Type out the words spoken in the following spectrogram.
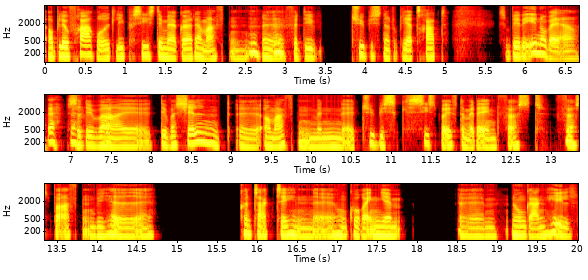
og blev frarådet lige præcis det med at gøre det om aftenen. Mm, Øh, mm. fordi typisk, når du bliver træt, så bliver det endnu værre. Ja, så ja, det var, øh, det var sjældent øh, om aftenen, men øh, typisk sidst på eftermiddagen først, først på aftenen, vi havde øh, kontakt til hende. Øh, hun kunne ringe hjem øh, nogle gange helt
